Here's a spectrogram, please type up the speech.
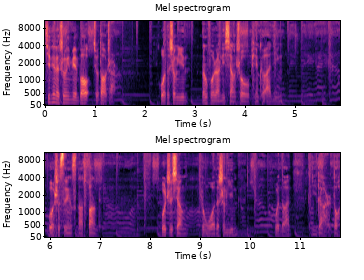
今天的声音面包就到这儿，我的声音能否让你享受片刻安宁？我是四零四 Not Found，我只想用我的声音温暖你的耳朵。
